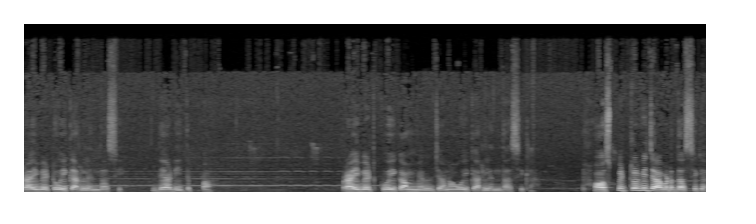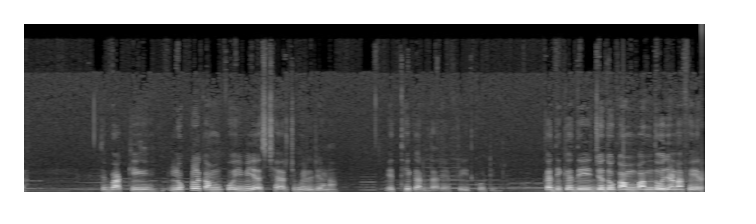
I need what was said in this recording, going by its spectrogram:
ਪ੍ਰਾਈਵੇਟ ਉਹ ਹੀ ਕਰ ਲੈਂਦਾ ਸੀ ਦਿਹਾੜੀ ਦੱਪਾ ਪ੍ਰਾਈਵੇਟ ਕੋਈ ਕੰਮ ਮਿਲ ਜਾਣਾ, ਉਹ ਹੀ ਕਰ ਲੈਂਦਾ ਸੀਗਾ। ਹਸਪੀਟਲ ਵੀ ਜਾ ਵੜਦਾ ਸੀਗਾ ਤੇ ਬਾਕੀ ਲੋਕਲ ਕੰਮ ਕੋਈ ਵੀ ਇਸ ਸ਼ਹਿਰ 'ਚ ਮਿਲ ਜਾਣਾ, ਇੱਥੇ ਹੀ ਕਰਦਾ ਰਿਹਾ ਫਰੀਦਕੋਟ ਹੀ। ਕਦੀ ਕਦੀ ਜਦੋਂ ਕੰਮ ਬੰਦ ਹੋ ਜਾਣਾ, ਫਿਰ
